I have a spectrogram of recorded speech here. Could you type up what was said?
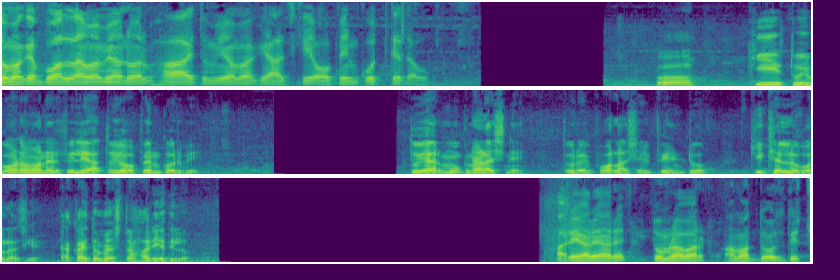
তোমাকে বললাম আমি আনোয়ার ভাই তুমি আমাকে আজকে ওপেন করতে দাও। ও কি? তুই বড় মানের প্লেয়ার তুই ওপেন করবি? তুই আর মুখ নাড়াস নে। তোর ওই পলাশির পিন্টু কি খেললো বল আজকে? একাই তো ম্যাচটা হারিয়ে দিল। আরে আরে আরে তোমরা আবার আমার দোষ দিচ্ছ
